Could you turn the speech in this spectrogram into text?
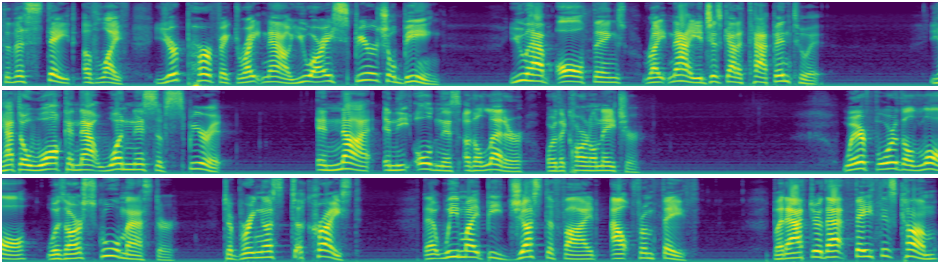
to the state of life. You're perfect right now. You are a spiritual being. You have all things right now. You just got to tap into it. You have to walk in that oneness of spirit and not in the oldness of the letter or the carnal nature. Wherefore the law was our schoolmaster to bring us to Christ that we might be justified out from faith. But after that faith is come,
